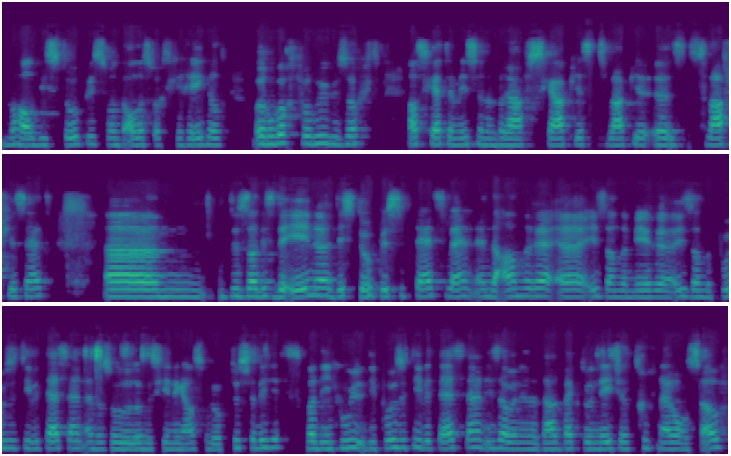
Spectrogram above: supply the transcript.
nogal dystopisch, want alles wordt geregeld. Er wordt voor u gezocht als jij tenminste een braaf schaapje, slaapje, slaafje bent. Ehm, dus dat is de ene dystopische tijdslijn. En de andere uh, is, dan de meer, uh, is dan de positieve tijdslijn. En daar zullen er misschien een ganse loop tussen liggen. Maar die, goeie, die positieve tijdslijn is dat we inderdaad back to nature, terug naar onszelf.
